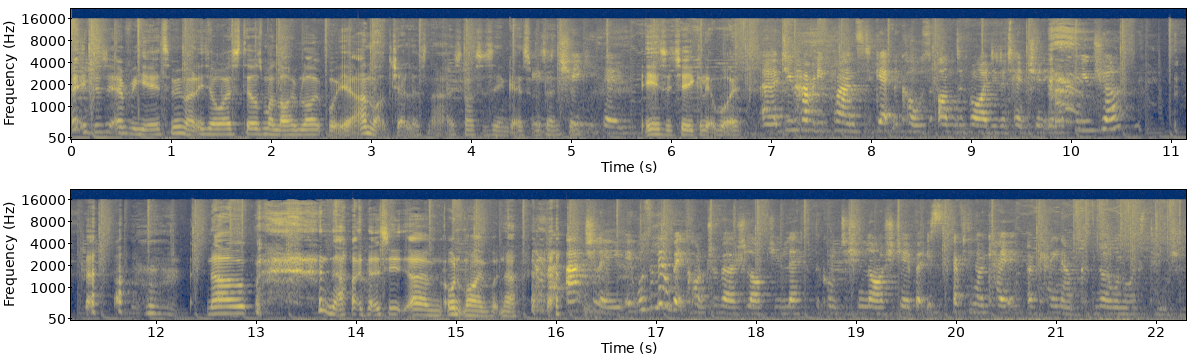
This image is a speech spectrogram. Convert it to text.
he does it every year to me, man. He always steals my limelight. But yeah, I'm not jealous now. It's nice to see him getting some a attention. cheeky thing. He is a cheeky little boy. Uh, do you have any plans to get Nicole's undivided attention in the future? No, no, no. She, um, I wouldn't mind, but no. Actually, it was a little bit controversial after you left the competition last year, but is everything okay okay now because no one likes attention?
